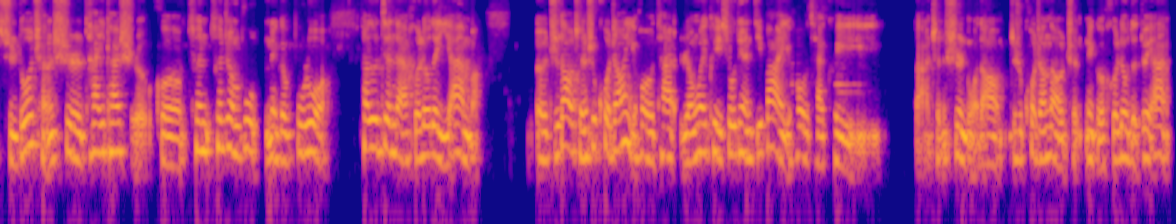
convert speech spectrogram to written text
许多城市，它一开始和村村镇部那个部落，它都建在河流的一岸嘛。呃，直到城市扩张以后，它人为可以修建堤坝以后，才可以把城市挪到，就是扩张到城那个河流的对岸。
